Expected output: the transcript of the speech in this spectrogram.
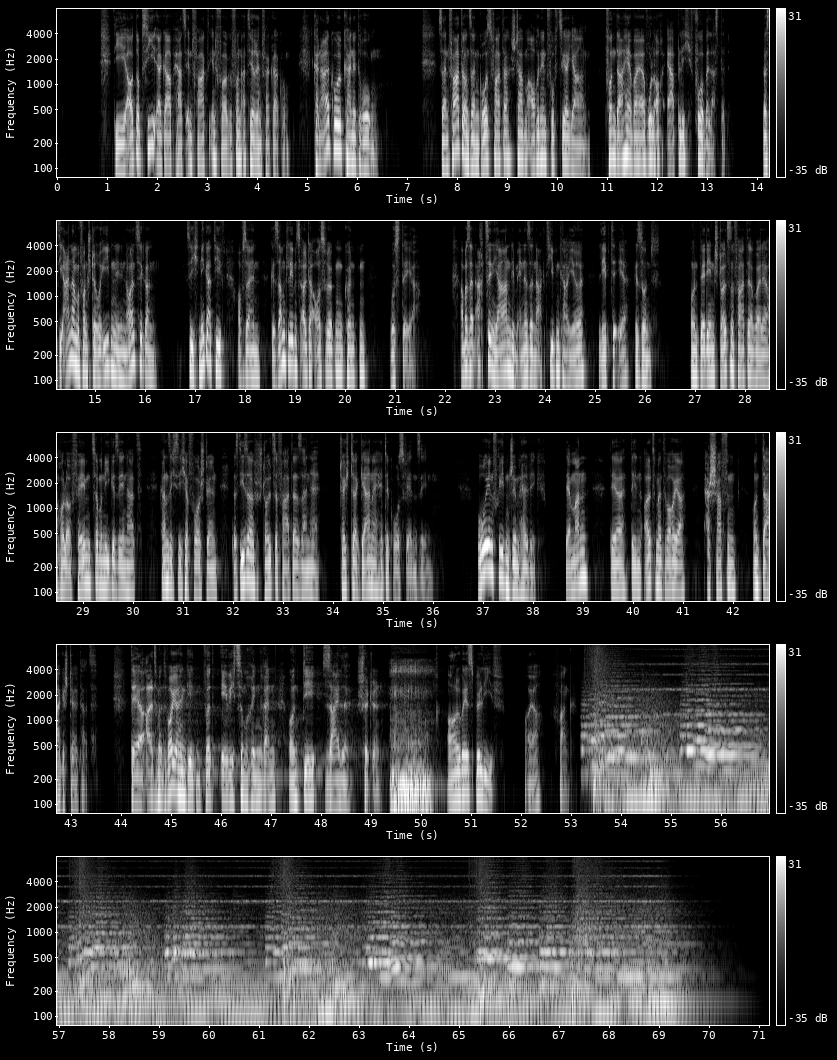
Die Autopsie ergab Herzinfarkt infolge von Arterienverkalkung. Kein Alkohol, keine Drogen. Sein Vater und sein Großvater starben auch in den 50er Jahren. Von daher war er wohl auch erblich vorbelastet. Dass die Einnahme von Steroiden in den 90ern sich negativ auf sein Gesamtlebensalter auswirken könnten, wusste er. Aber seit 18 Jahren, dem Ende seiner aktiven Karriere, lebte er gesund. Und wer den stolzen Vater bei der Hall of Fame-Zeremonie gesehen hat, kann sich sicher vorstellen, dass dieser stolze Vater seine Töchter gerne hätte groß werden sehen. Ruhe in Frieden, Jim Helwig. Der Mann, der den Ultimate Warrior erschaffen und dargestellt hat. Der Ultimate Warrior hingegen wird ewig zum Ring rennen und die Seile schütteln. Always believe. Euer Frank.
